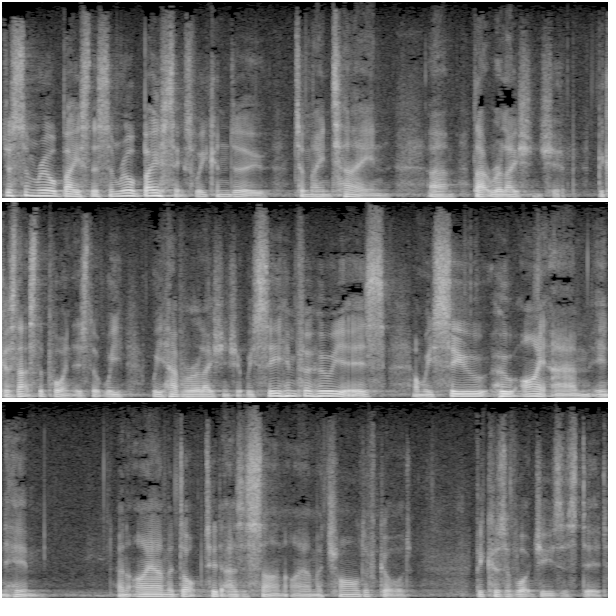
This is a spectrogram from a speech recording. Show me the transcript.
Just some real base. There's some real basics we can do to maintain um, that relationship. Because that's the point, is that we, we have a relationship. We see him for who he is, and we see who, who I am in him. And I am adopted as a son. I am a child of God because of what Jesus did.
